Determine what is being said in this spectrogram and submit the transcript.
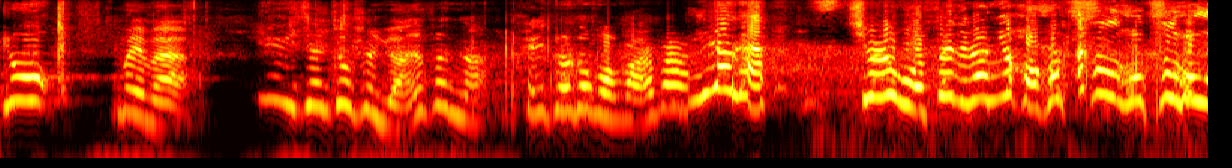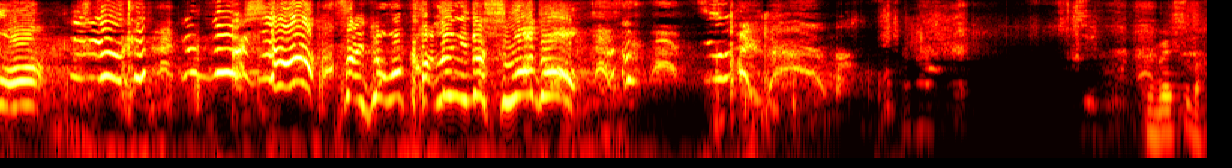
哟，妹妹，遇见就是缘分呢，陪哥哥我玩玩。你让开！今儿我非得让你好好伺候伺候我。你让开！你放手！再叫我砍了你的舌头！你没事吧？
